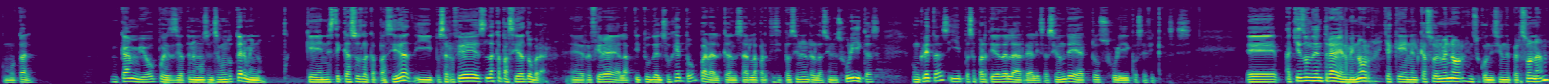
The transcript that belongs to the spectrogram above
como tal. En cambio, pues ya tenemos el segundo término, que en este caso es la capacidad y pues se refiere es la capacidad de obrar. Eh, refiere a la aptitud del sujeto para alcanzar la participación en relaciones jurídicas concretas y pues a partir de la realización de actos jurídicos eficaces. Eh, aquí es donde entra el menor, ya que en el caso del menor, en su condición de persona,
